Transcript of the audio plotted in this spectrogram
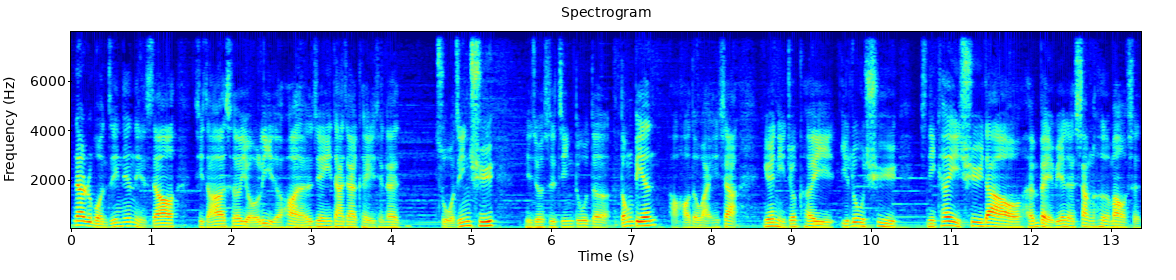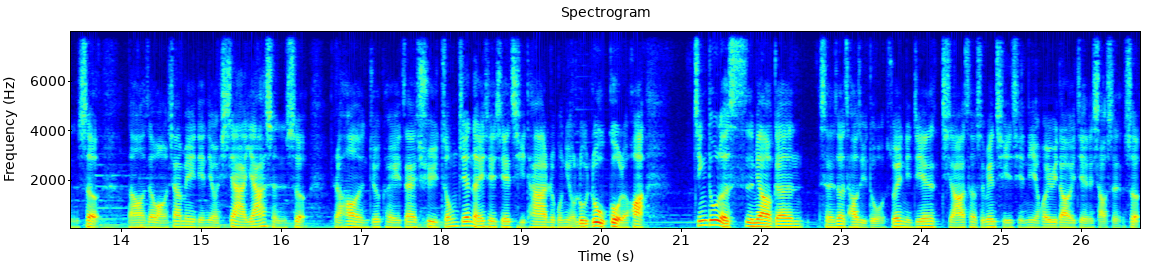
那如果今天你是要骑脚踏车游历的话呢，就建议大家可以现在。左京区，也就是京都的东边，好好的玩一下，因为你就可以一路去，你可以去到很北边的上贺茂神社，然后再往下面一点点有下鸭神社，然后你就可以再去中间的一些些其他，如果你有路路过的话，京都的寺庙跟神社超级多，所以你今天骑脚踏车随便骑一骑，你也会遇到一间小神社。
